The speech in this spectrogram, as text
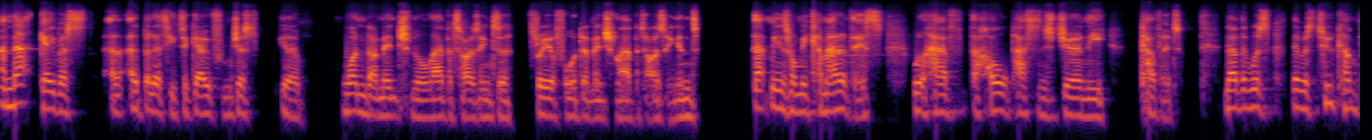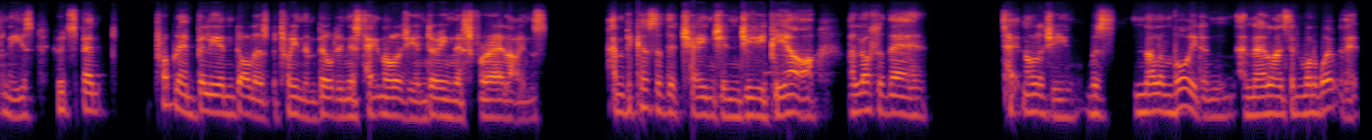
and that gave us an ability to go from just you know one dimensional advertising to three or four dimensional advertising and that means when we come out of this we'll have the whole passenger journey covered. Now there was there was two companies who'd spent probably a billion dollars between them building this technology and doing this for airlines. And because of the change in GDPR, a lot of their technology was null and void and, and airlines didn't want to work with it.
